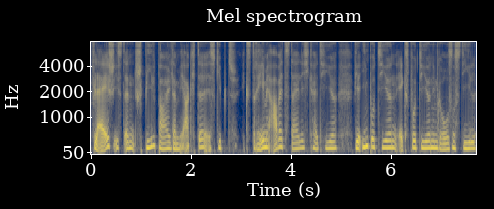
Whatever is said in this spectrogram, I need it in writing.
Fleisch ist ein Spielball der Märkte. Es gibt extreme Arbeitsteiligkeit hier. Wir importieren, exportieren im großen Stil.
